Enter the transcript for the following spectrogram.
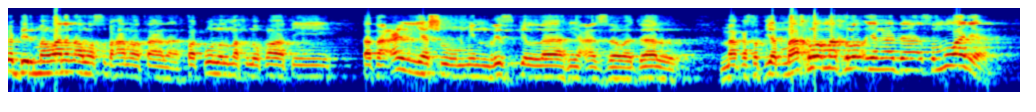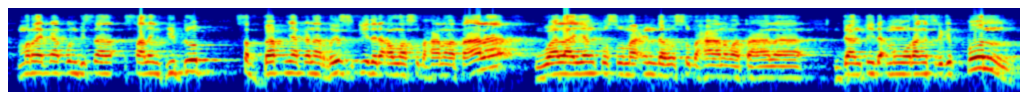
kedermawanan Allah subhanahu wa ta'ala. Fakulul makhlukati tata'ayyashu min rizkillahi azza wa jal. Maka setiap makhluk-makhluk yang ada semuanya mereka pun bisa saling hidup sebabnya karena rezeki dari Allah Subhanahu wa taala wala yanqusuma indahu subhanahu wa taala dan tidak mengurangi sedikit pun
